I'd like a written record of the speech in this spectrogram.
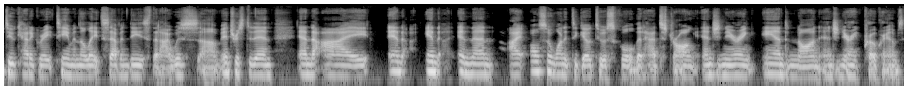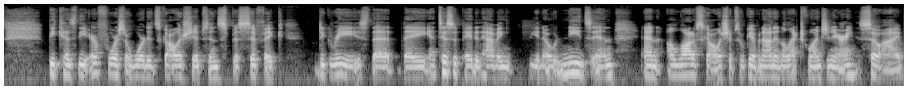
Duke had a great team in the late '70s that I was um, interested in, and I and and and then I also wanted to go to a school that had strong engineering and non-engineering programs because the Air Force awarded scholarships in specific degrees that they anticipated having you know needs in and a lot of scholarships were given out in electrical engineering. So i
